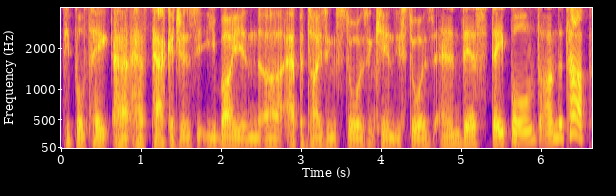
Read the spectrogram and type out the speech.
people take uh, have packages you buy in uh, appetizing stores and candy stores and they're stapled on the top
